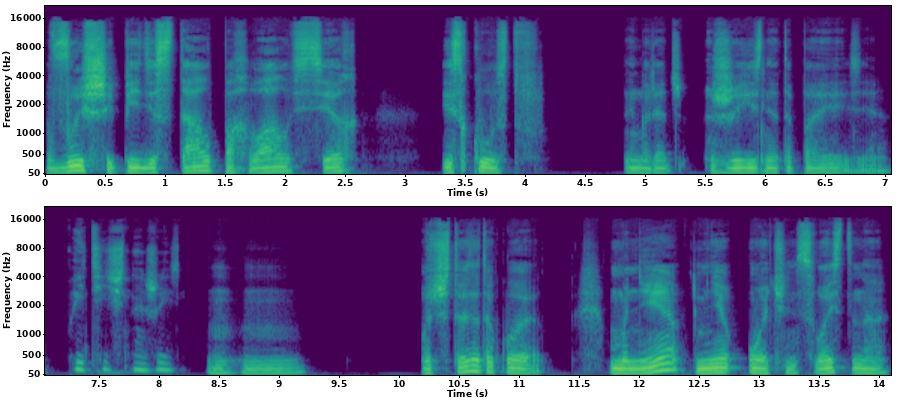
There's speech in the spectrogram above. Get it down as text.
высший пьедестал, похвал всех искусств. И говорят, жизнь — это поэзия. Поэтичная жизнь. Угу. Вот что это такое? Мне, мне очень свойственно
